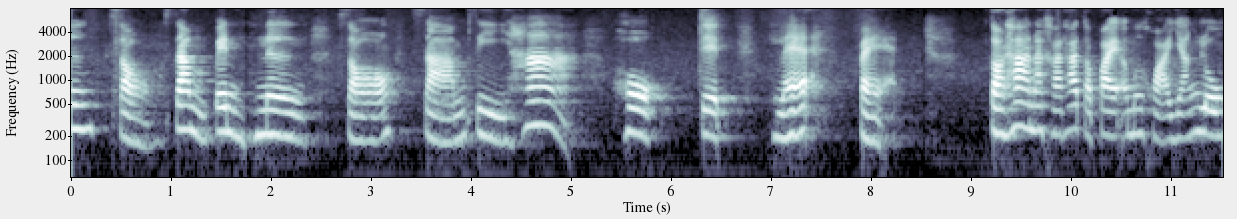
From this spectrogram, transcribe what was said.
1 2 3เป็น 1 2 3 4 5 6 7 และ 8 ต่อท่านะคะท่าต่อไปเอามือขวายั้งลง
